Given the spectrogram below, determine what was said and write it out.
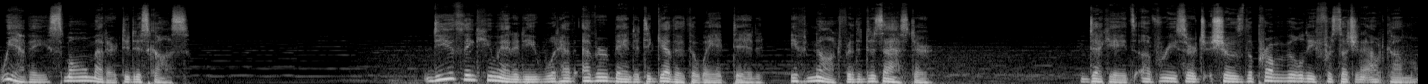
we have a small matter to discuss. Do you think humanity would have ever banded together the way it did, if not for the disaster? Decades of research shows the probability for such an outcome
